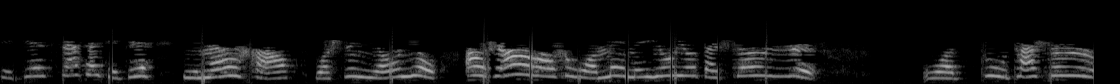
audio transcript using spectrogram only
姐姐、莎莎姐姐，你们好，我是牛牛。二十二号是我妹妹悠悠的生日，我祝她生日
